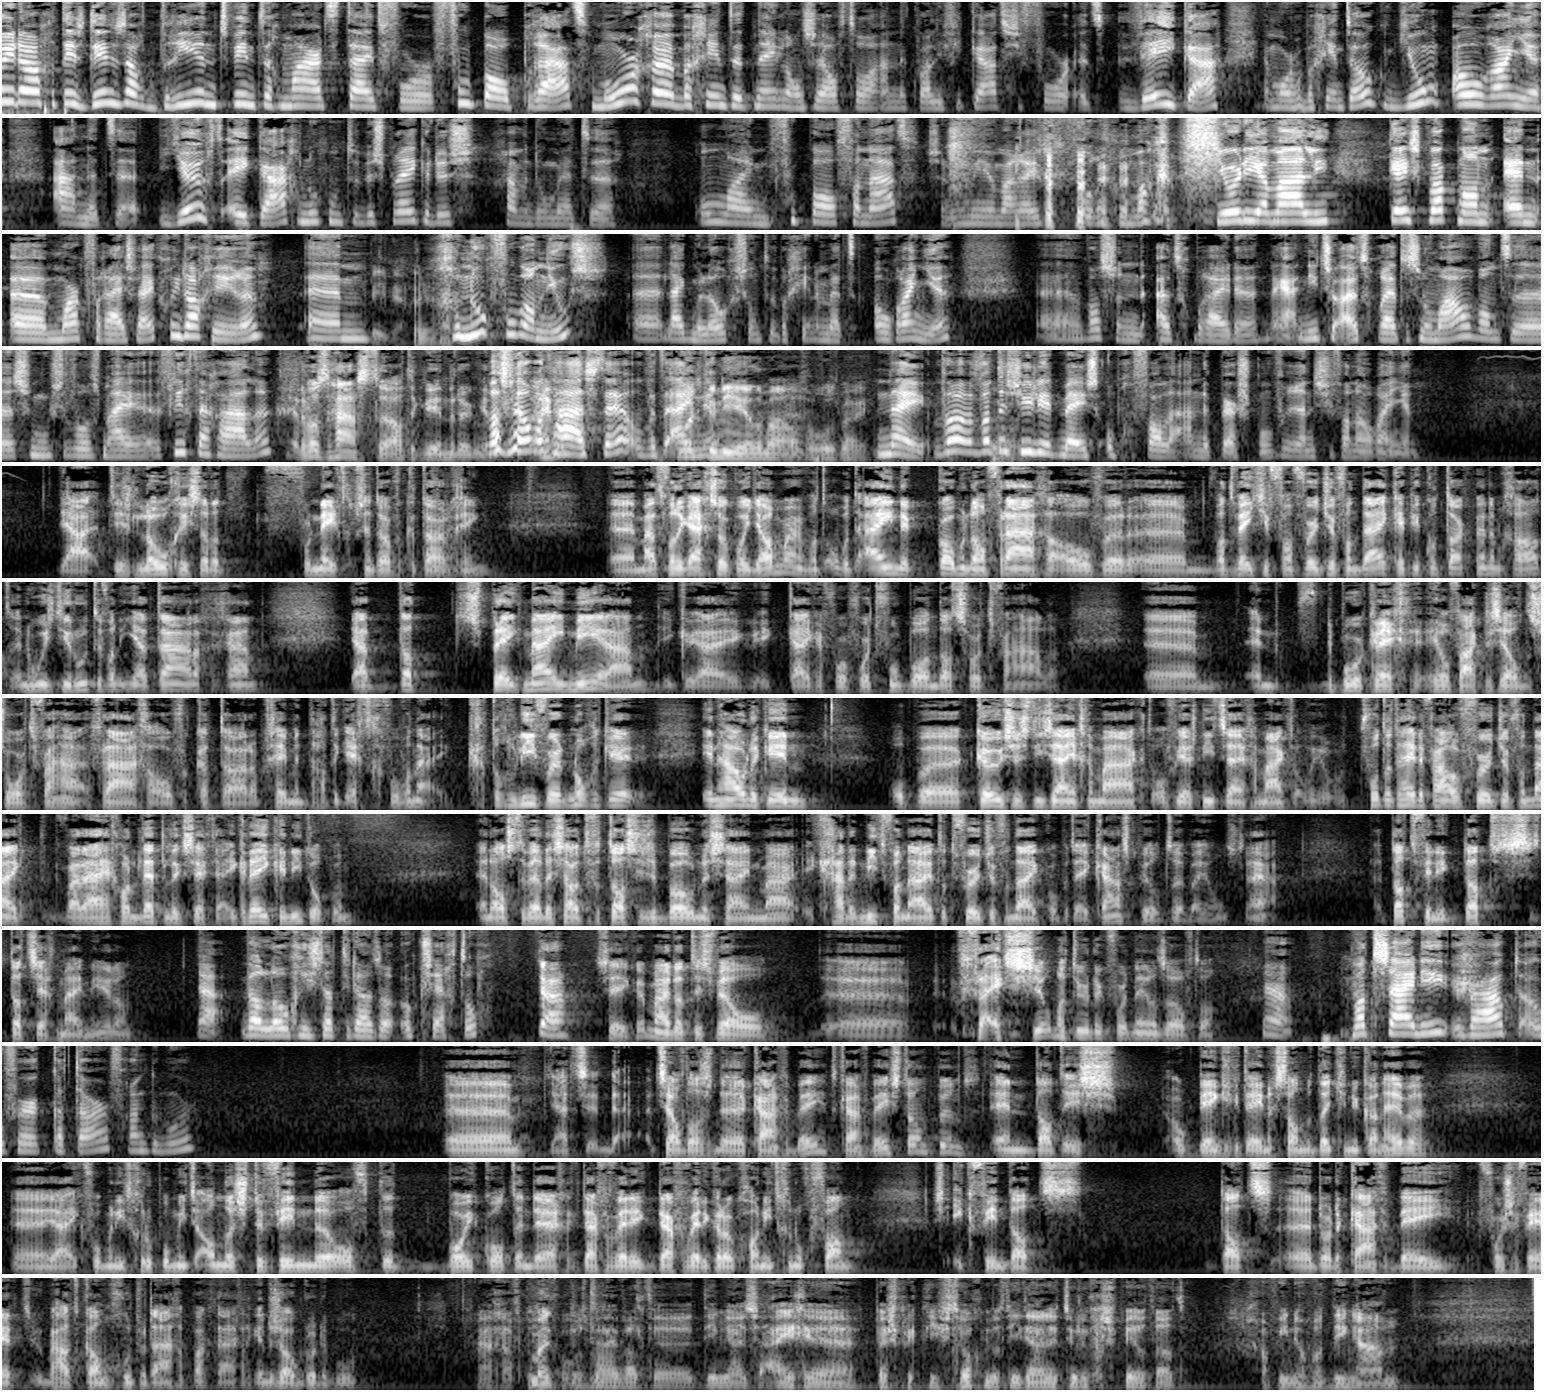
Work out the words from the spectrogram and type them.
Goeiedag, het is dinsdag 23 maart, tijd voor Voetbalpraat. Morgen begint het Nederlands elftal aan de kwalificatie voor het WK. En morgen begint ook Jong Oranje aan het uh, Jeugd-EK. Genoeg om te bespreken, dus gaan we doen met uh, online voetbalfanaat. Zo noem je hem maar even voor een gemak. Jordi Amali, Kees Kwakman en uh, Mark van Rijswijk. Goeiedag heren. Um, genoeg voetbalnieuws. lijkt me logisch om te beginnen met Oranje. Uh, was een uitgebreide, nou ja, niet zo uitgebreid als normaal, want uh, ze moesten volgens mij het vliegtuig halen. Ja, dat was haast, had ik de indruk. was wel wat haast, hè, op het einde. Lukte niet helemaal, volgens mij. Nee, wat, wat is jullie het meest opgevallen aan de persconferentie van Oranje? Ja, het is logisch dat het voor 90% over Qatar ging. Uh, maar dat vond ik eigenlijk ook wel jammer, want op het einde komen dan vragen over... wat weet je van Virgil van Dijk, heb je contact met hem gehad? En hoe is die route van Iatare gegaan? Ja, dat spreekt mij meer aan. Ik, ja, ik, ik kijk ervoor voor het voetbal en dat soort verhalen. Um, en de boer kreeg heel vaak dezelfde soort vragen over Qatar. Op een gegeven moment had ik echt het gevoel van, nou, ik ga toch liever nog een keer inhoudelijk in op uh, keuzes die zijn gemaakt of juist niet zijn gemaakt. Ik vond het hele verhaal over Virgil van Dijk, waar hij gewoon letterlijk zegt, ja, ik reken niet op hem. En als er wel eens zou het een fantastische bonus zijn, maar ik ga er niet van uit dat Virgil van Dijk op het EK speelt uh, bij ons. Nou ja, dat vind ik, dat, dat zegt mij meer dan. Ja, wel logisch dat hij dat ook zegt, toch? Ja, zeker. Maar dat is wel uh, vrij essentieel natuurlijk voor het Nederlands elftal. Ja. Wat zei hij überhaupt over Qatar, Frank de Boer? Uh, ja, hetzelfde als de KNVB, het KNVB-standpunt. En dat is ook denk ik het enige standpunt dat je nu kan hebben. Uh, ja, ik voel me niet geroepen om iets anders te vinden of dat boycott en dergelijke. Daarvoor weet, ik, daarvoor weet ik er ook gewoon niet genoeg van. Dus ik vind dat dat uh, door de KNVB, voor zover het überhaupt kan, goed wordt aangepakt eigenlijk. En dus ook door de boer. Hij gaf maar, volgens mij wat uh, dingen uit zijn eigen perspectief, toch? Omdat hij daar natuurlijk gespeeld had. Gaf hij nog wat dingen aan.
